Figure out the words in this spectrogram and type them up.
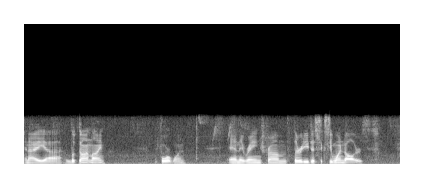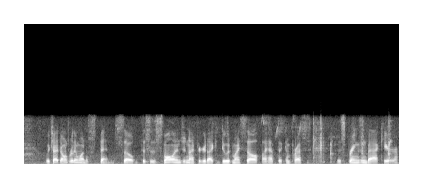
and I uh, looked online for one, and they range from 30 to 61 dollars which I don't really want to spend. So this is a small engine. I figured I could do it myself. I have to compress the springs and back here.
